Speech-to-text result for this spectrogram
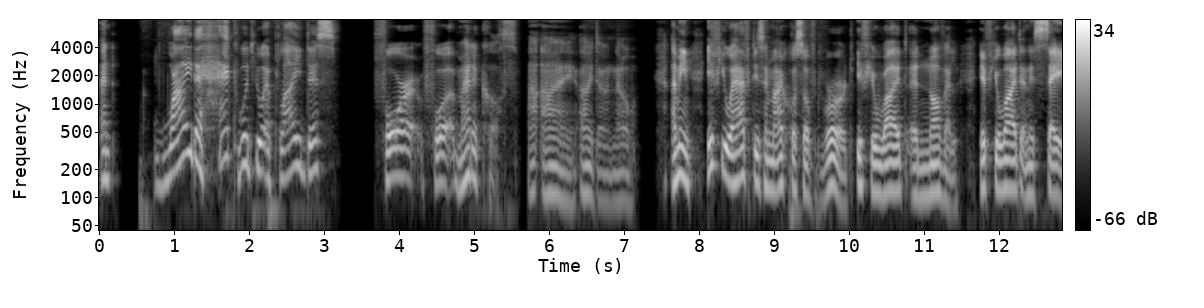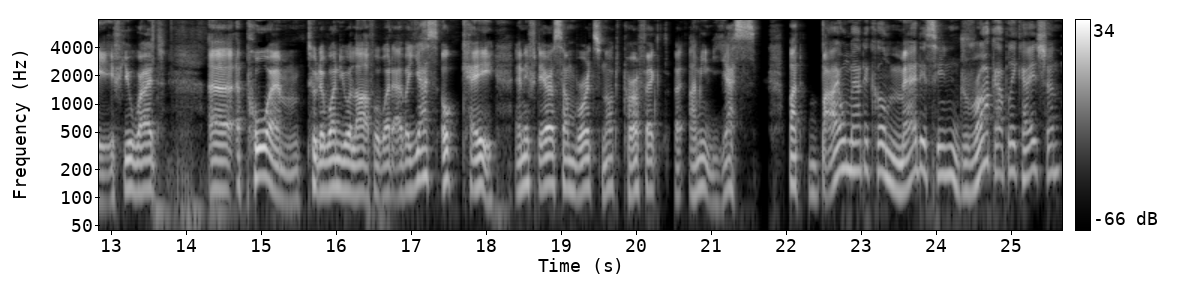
And why the heck would you apply this for for medicals? I I don't know. I mean, if you have this in Microsoft Word, if you write a novel, if you write an essay, if you write uh, a poem to the one you love or whatever, yes, okay. And if there are some words not perfect, uh, I mean, yes. But biomedical medicine drug application,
